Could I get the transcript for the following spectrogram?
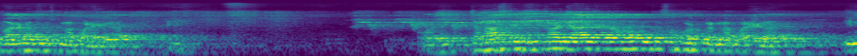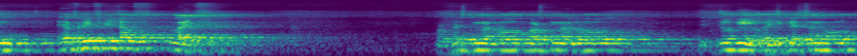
हैं बारे में सोचना पड़ेगा और जहाँ से जितना जाया जा हो उनको सपोर्ट करना पड़ेगा in every field of life professional हो पर्सनल हो जो भी हो एजुकेशन हो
